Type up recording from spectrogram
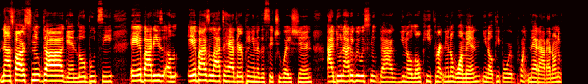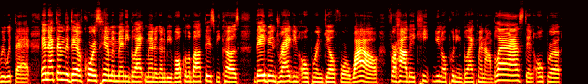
Now, as far as Snoop Dogg and Lil Boosie, everybody's uh, everybody's allowed to have their opinion of the situation. I do not agree with Snoop Dogg, you know, low key threatening a woman. You know, people were pointing that out. I don't agree with that. And at the end of the day, of course, him and many black men are going to be vocal about this because they've been dragging Oprah and Gayle for a while for how they keep, you know, putting black men on blast and Oprah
